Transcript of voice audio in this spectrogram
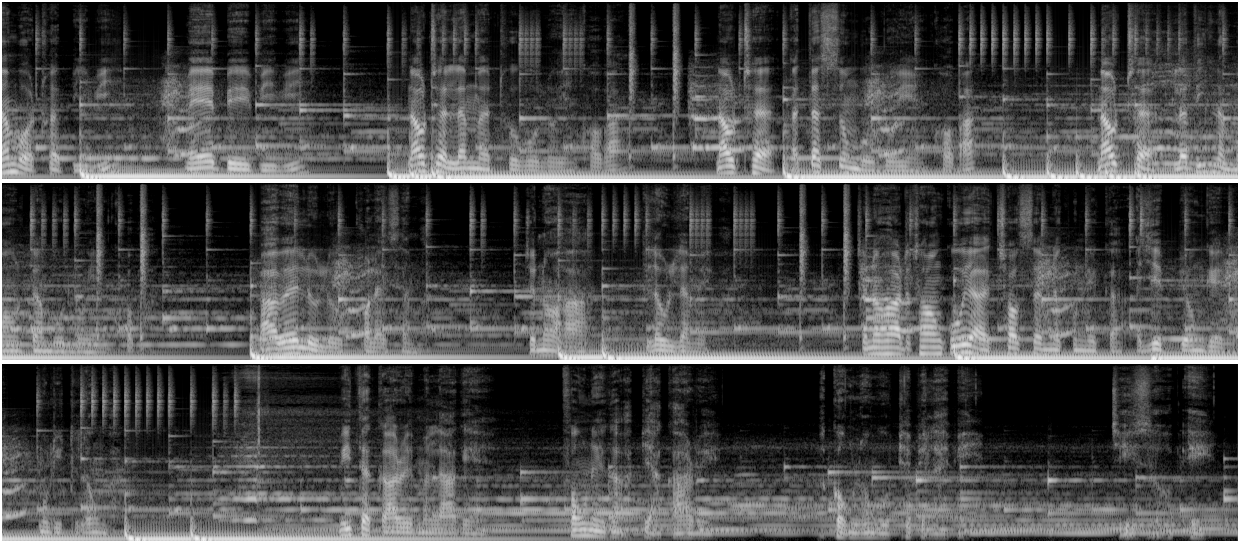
မ်းပေါ်ထွက်ပြီးပြီမဲပေးပြီးပြီနောက်ထပ်လက်မှတ်ထိုးဖို့လိုရင်ခေါ်ပါနောက်ထပ်အသက်ဆွန့်ဖို့လိုရင်ခေါ်ပါနောက်ထပ်လက်သီးနှမောင်းတန်းဖို့လိုရင်ခေါ်ပါဘာပဲလို့လို့ခေါ်လိုက်စမ်းပါကျွန်တော်ဟာအလုပ်လက်မဲ့ပါကျွန်တော်ဟာ1962ခုနှစ်ကအရစ်ပြုံးခဲ့တဲ့မူလီတစ်လုံးပါမိသက်ကားတွေမလာခင် ဖုန်းတွေကအပြာကားတွေအကုန်လုံးကိုဖျက်ပစ်လိုက်ပြီကြည်စိုးအေး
